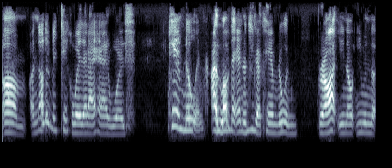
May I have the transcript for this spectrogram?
Um, another big takeaway that I had was Cam Newton. I love the energy that Cam Newton brought, you know, even the,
